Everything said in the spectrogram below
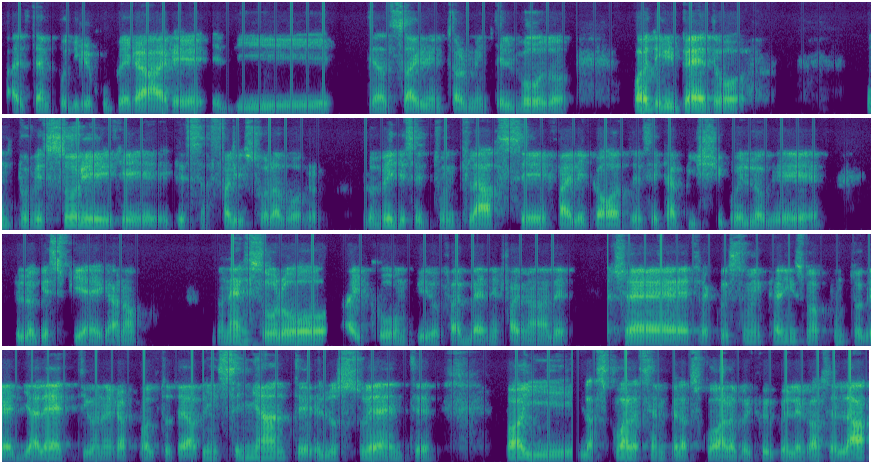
hai il tempo di recuperare e di, di alzare eventualmente il voto. Poi ti ripeto, un professore che, che sa fare il suo lavoro, lo vede se tu in classe fai le cose, se capisci quello che, quello che spiega, no? Non è solo fai il compito, fai bene, fai male. C'è, c'è questo meccanismo appunto che è dialettico nel rapporto tra l'insegnante e lo studente. Poi la scuola è sempre la scuola, per cui quelle cose là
